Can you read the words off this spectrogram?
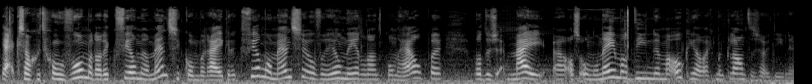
ja, ik zag het gewoon voor me dat ik veel meer mensen kon bereiken. Dat ik veel meer mensen over heel Nederland kon helpen. Wat dus mij uh, als ondernemer diende, maar ook heel erg mijn klanten zou dienen.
